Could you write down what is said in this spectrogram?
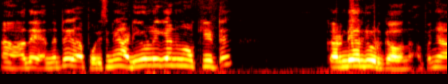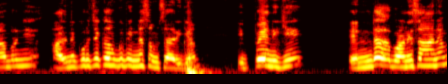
ആ അതെ. എന്നിട്ട് പോലീസിനെ അടി കൊള്ളിക്കാൻ നോക്കിയിട്ട് കറണ്ട് ചാർജ് കൊടുക്കാവുന്ന അപ്പൊ ഞാൻ പറഞ്ഞ് അതിനെക്കുറിച്ചൊക്കെ നമുക്ക് പിന്നെ സംസാരിക്കാം. ഇപ്പൊ എനിക്ക് എന്റെ പണി സാധനം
